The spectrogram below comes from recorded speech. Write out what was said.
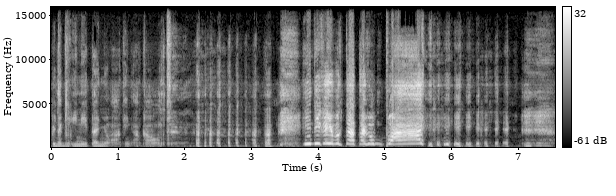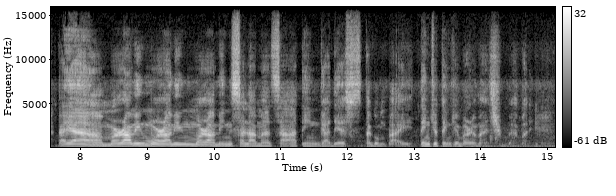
pinag-iinitan yung aking account. Hindi kayo magtatagumpay! Kaya maraming maraming maraming salamat sa ating goddess tagumpay. Thank you thank you very much. Bye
